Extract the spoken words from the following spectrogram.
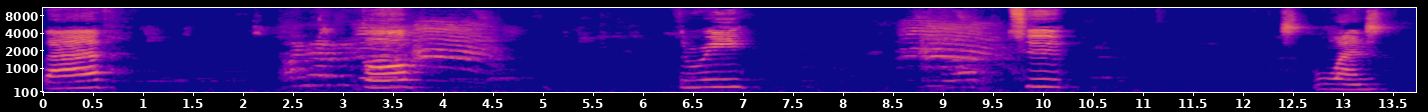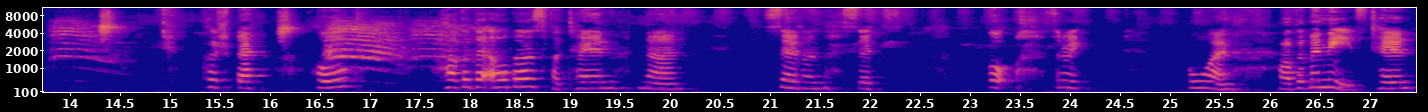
five, four, three, two, one. Push back, hold. Hover the elbows for 10, 9, 7, 6, 4, 3, 1. Hover the knees. 10,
